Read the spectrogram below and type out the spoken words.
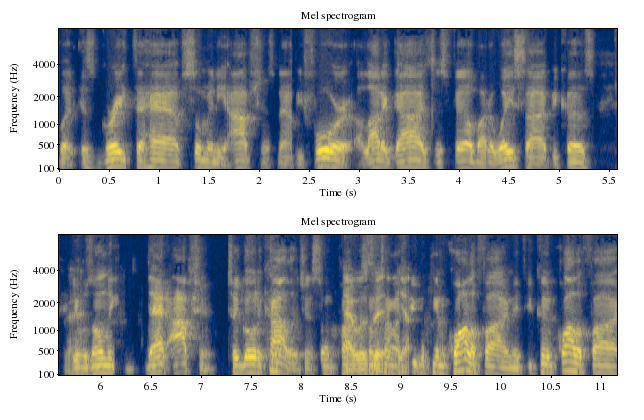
but it's great to have so many options now before a lot of guys just fell by the wayside because right. it was only that option to go to college and some, sometimes people couldn't qualify and if you couldn't qualify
